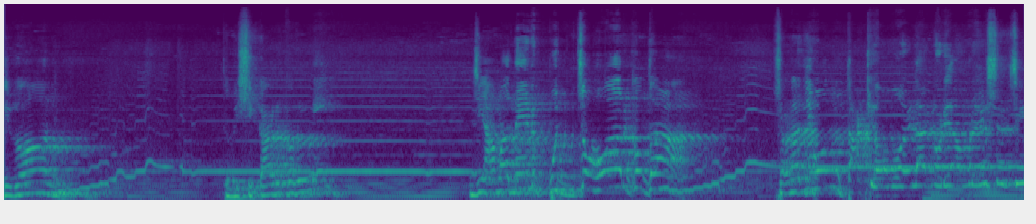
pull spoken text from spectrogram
জীবন, তুমি স্বীকার করনি? যে আমাদের পূজ্য হওয়ার কথা। সারা জীবন তাকে অবহেলা করে আমরা এসেছি।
